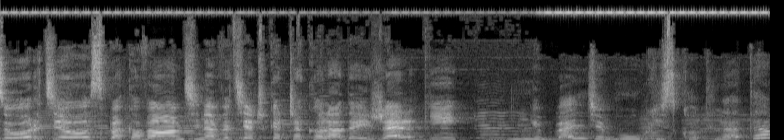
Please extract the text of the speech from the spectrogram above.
Córciu, spakowałam ci na wycieczkę czekoladę i żelki. Nie będzie bułki z kotletem?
